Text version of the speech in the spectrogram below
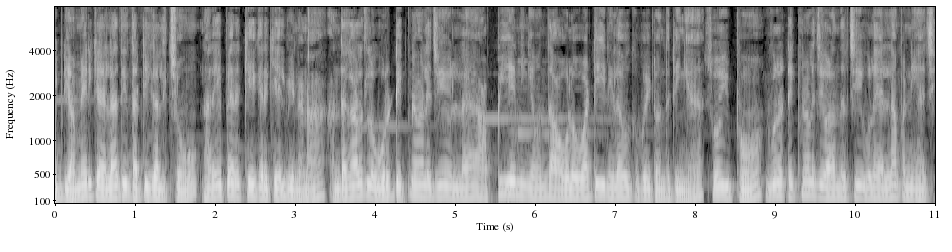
இப்படி அமெரிக்கா எல்லாத்தையும் தட்டி கழிச்சும் நிறைய பேரை கேட்குற கேள்வி என்னென்னா அந்த காலத்தில் ஒரு டெக்னாலஜியும் இல்லை. அப்பயே நீங்கள் வந்து அவ்வளோ வாட்டி நிலவுக்கு போயிட்டு வந்துட்டீங்க. ஸோ இப்போ இவ்வளோ டெக்னாலஜி வளர்ந்துருச்சு இவ்வளோ எல்லாம் பண்ணியாச்சு.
